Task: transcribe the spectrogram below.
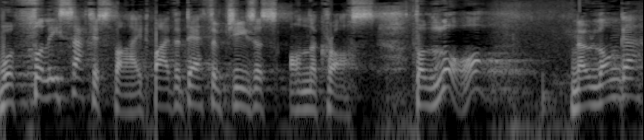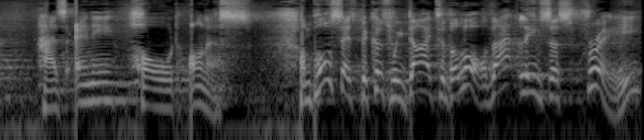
were fully satisfied by the death of Jesus on the cross. The law no longer has any hold on us. And Paul says because we died to the law, that leaves us free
